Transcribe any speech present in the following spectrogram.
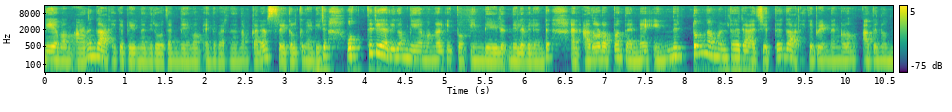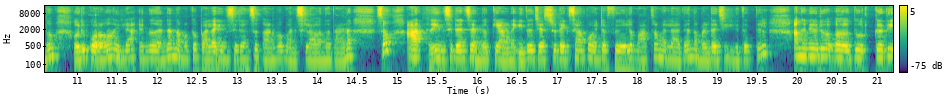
നിയമം ആണ് ഗാർഹിക പീഡന നിരോധന നിയമം എന്ന് പറയുന്നത്. നമുക്കറിയാം സ്ത്രീകൾക്ക് വേണ്ടിയിട്ട് ഒത്തിരി അധികം നിയമങ്ങൾ ഇപ്പം ഇന്ത്യയിൽ നിലവിലുണ്ട്. അതോടൊപ്പം തന്നെ എന്നിട്ടും നമ്മളുടെ രാജ്യത്ത് ഗാർഹിക പീഡനങ്ങളും അതിനൊന്നും ഒരു കുറവുമില്ല എന്ന് തന്നെ നമുക്ക് പല ഇൻസിഡൻസ് കാണുമ്പോൾ മനസ്സിലാവുന്നതാണ്. സോ ആ ഇൻസിഡൻസ് എന്തൊക്കെയാണ്? ഇത് ജസ്റ്റ് ഒരു എക്സാം പോയിന്റ് ഓഫ് വ്യൂവിൽ മാത്രമല്ലാതെ നമ്മളുടെ ജീവിതത്തിൽ അങ്ങനെ ഒരു ദുർഗതി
